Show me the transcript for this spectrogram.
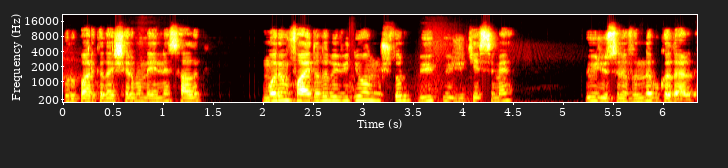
Grup arkadaşlarımın da eline sağlık. Umarım faydalı bir video olmuştur. Büyük büyücü kesimi büyücü sınıfında bu kadardı.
